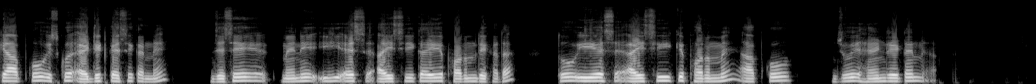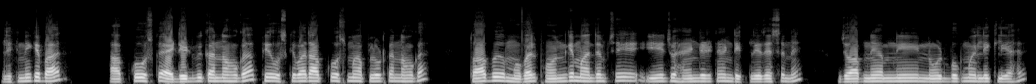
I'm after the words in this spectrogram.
कि आपको इसको एडिट कैसे करना है। जैसे मैंने ई एस आई सी का ये फॉर्म देखा था तो ई एस आई सी के फॉर्म में आपको जो हैंड रिटन लिखने के बाद आपको उसका एडिट भी करना होगा, फिर उसके बाद आपको उसमें अपलोड करना होगा। तो आप मोबाइल फ़ोन के माध्यम से ये जो हैंड रिटर्न डिक्लेरेशन है, जो आपने अपनी नोटबुक में लिख लिया है,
